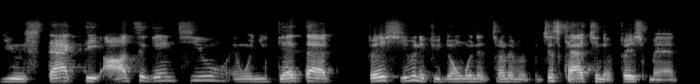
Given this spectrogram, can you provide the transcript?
you stack the odds against you, and when you get that fish, even if you don't win the tournament, but just catching a fish, man,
